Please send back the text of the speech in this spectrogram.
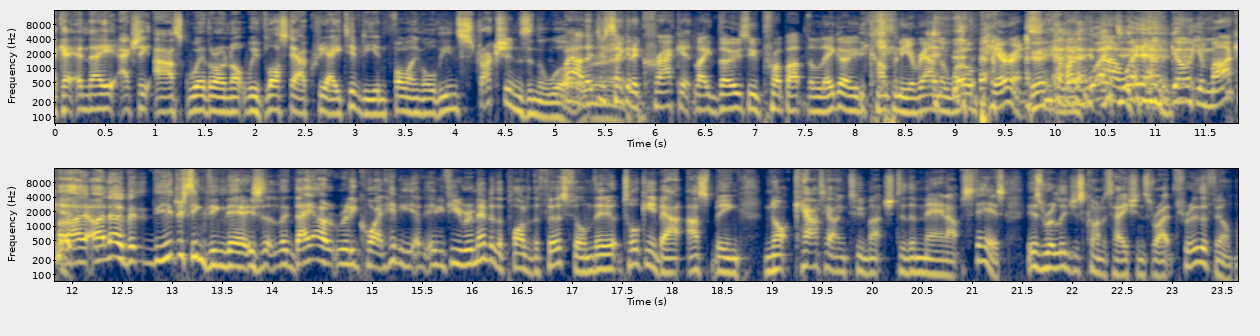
Okay, and they actually ask whether or not we've lost our creativity in following all the instructions in the world. Wow, they're just taking a crack at like those who prop up the Lego company around the world parents. like, wow, way to have a go at your market. I, I know, but the interesting thing there is that like, they are really quite heavy. If you remember the plot of the first film, they're talking about us being not kowtowing too much to the man upstairs. There's religious connotations right through the film.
